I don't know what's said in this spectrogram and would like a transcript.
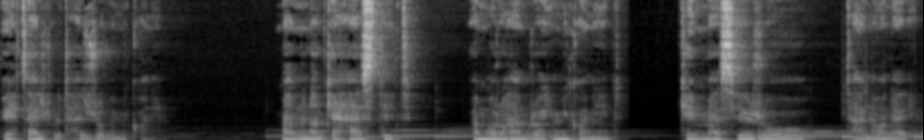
بهتری رو تجربه می‌کنیم. ممنونم که هستید. و ما رو همراهی می‌کنید که مسیر رو تنها نریم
